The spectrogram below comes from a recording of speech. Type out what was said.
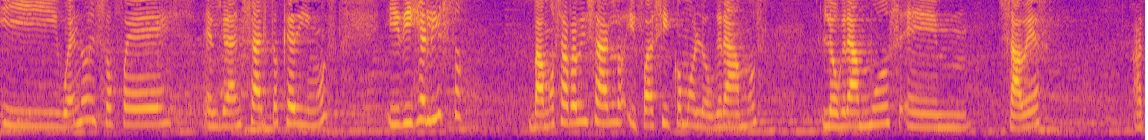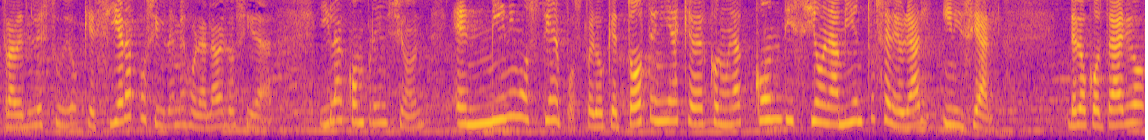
Y bueno, eso fue el gran salto que dimos y dije, listo, vamos a revisarlo y fue así como logramos, logramos em, saber a través del estudio que sí era posible mejorar la velocidad y la comprensión en mínimos tiempos, pero que todo tenía que ver con un acondicionamiento cerebral inicial. De lo contrario,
